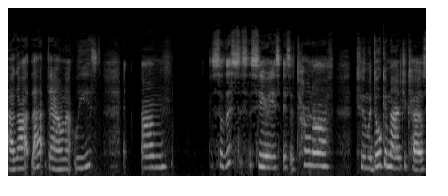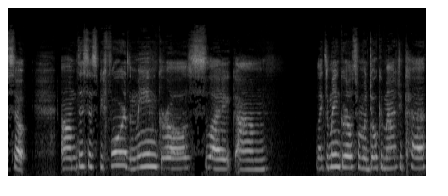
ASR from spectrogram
I got that down at least. Um, so this series is a turn-off to Madoka Magica, so, um, this is before the main girls, like, um, like the main girls from Madoka Magica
